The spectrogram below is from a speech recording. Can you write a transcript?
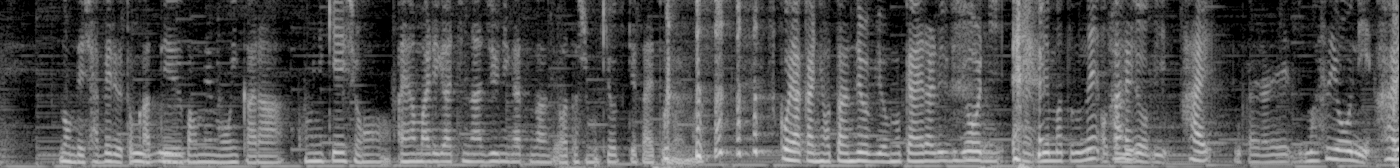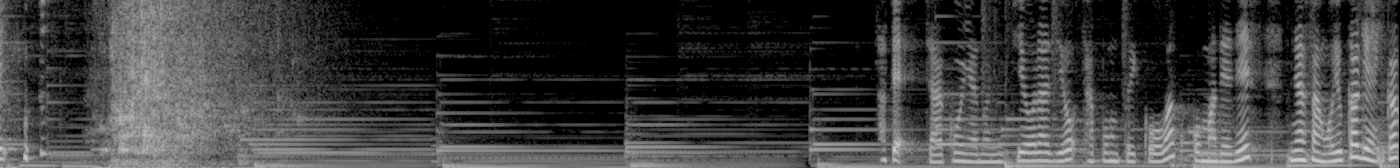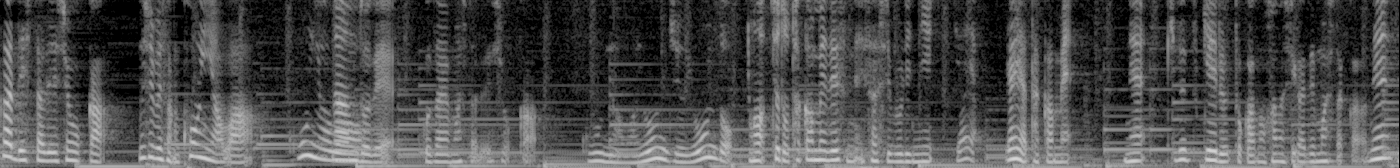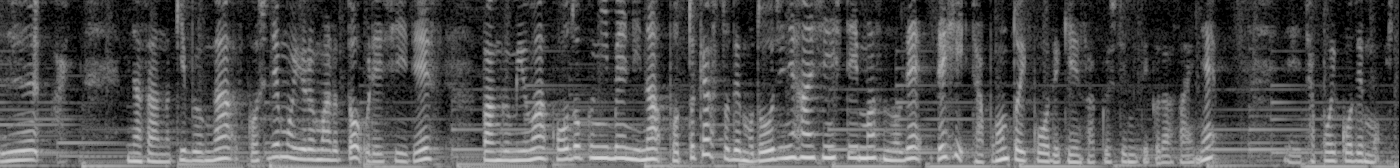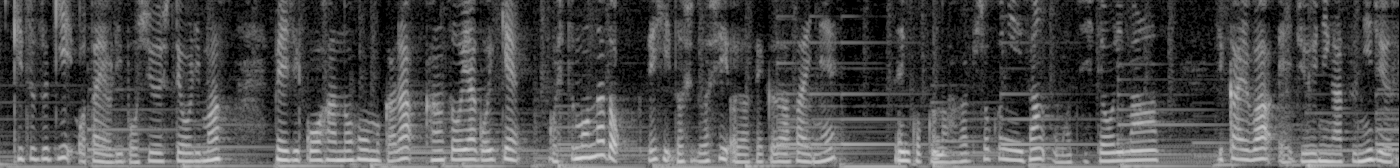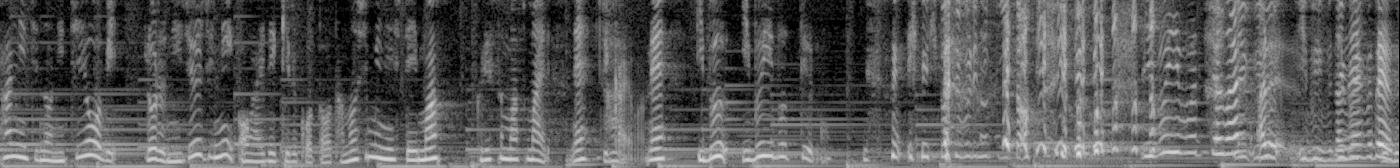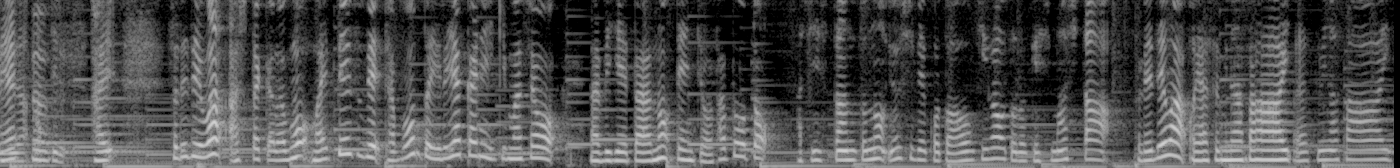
飲んで喋るとかっていんううん。場面も多いから、コミュニケーション誤りがちな12月なんで私も気をつけたいと思います。健やかにお誕生日を迎えられるように。はい。年末のねお誕生日。はい。迎えられますように。はいさてじゃあ今夜の日曜ラジオチャポンと以降はここまでです。皆さんお湯加減いかがでしたでしょうか？吉部さん今夜は今夜は何度でございましたでしょうか？今夜は44度。あちょっと高めですね久しぶりに。やや。やや高め。ね傷つけるとかの話が出ましたからね。ね。皆さんの気分が少しでも緩まると嬉しいです番組は購読に便利なポッドキャストでも同時に配信していますのでぜひチャポンと移行で検索してみてくださいね、えーチャポイコでも引き続きお便り募集しております。ページ後半のホームから感想やご意見ご質問などぜひどしどしお寄せくださいね。全国のハガキ職人さんお待ちしております。次回はえー12月23日の日曜日夜20時にお会いできることを楽しみにしていますクリスマス前ですね。次回はね、イブイブイブっていうの？久しぶりに聞いた。イブイブじゃない？あれイブイブだね。イブイブだよね。イブイブだ。合ってるはい。それでは明日からもマイペースでチャポンと緩やかにいきましょう。ナビゲーターの店長佐藤とアシスタントの吉部こと青木がお届けしました。それではおやすみなさい。おやすみなさい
